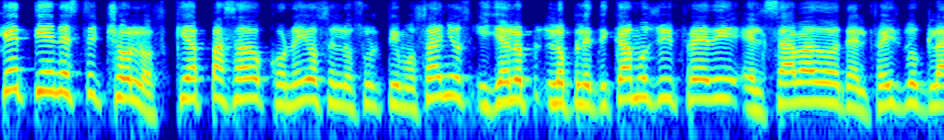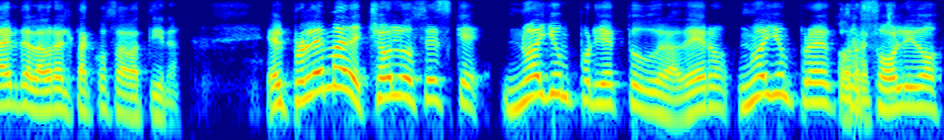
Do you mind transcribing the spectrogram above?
¿qué tiene este Cholos? ¿Qué ha pasado con ellos en los últimos años? Y ya lo, platicamos yo y Freddy el sábado en el Facebook Live de la hora del taco sabatina. El problema de Cholos es que no hay un proyecto duradero, no hay un proyecto sólido,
